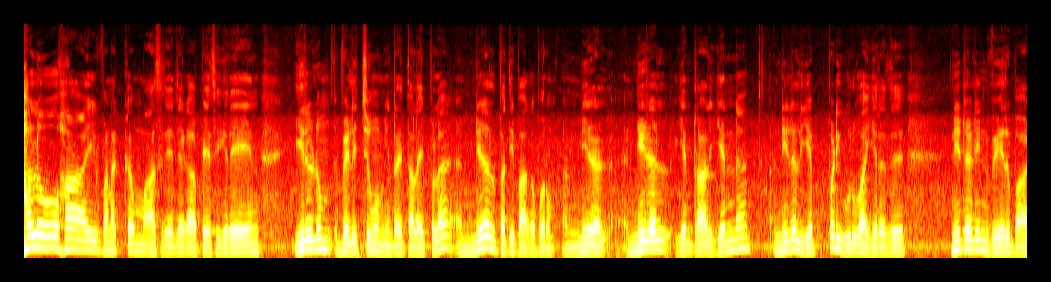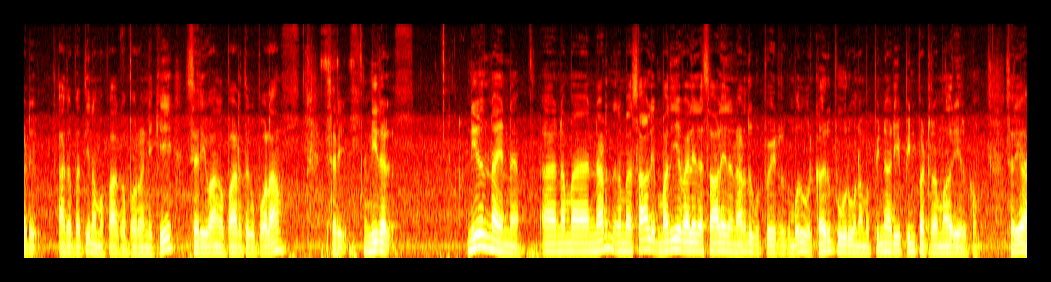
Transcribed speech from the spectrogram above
ஹலோ ஹாய் வணக்கம் ஆசிரியர் ஜெகா பேசுகிறேன். இருளும் வெளிச்சமும் என்ற தலைப்பில் நிழல் பற்றி பார்க்க போகிறோம் நிழல் நிழல் என்றால் என்ன? நிழல் எப்படி உருவாகிறது? நிழலின் வேறுபாடு அதை பற்றி நம்ம பார்க்க போகிறோம் இன்றைக்கி சரி வாங்க பாடத்துக்கு போகலாம் சரி நிழல். நிழல்னா என்ன? நம்ம நடந்து நம்ம சாலை மதிய வேலையில் சாலையில் நடந்து போயிட்டு இருக்கும்போது ஒரு கருப்பு உருவம் நம்ம பின்னாடியே பின்பற்றுற மாதிரி இருக்கும். சரியா?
